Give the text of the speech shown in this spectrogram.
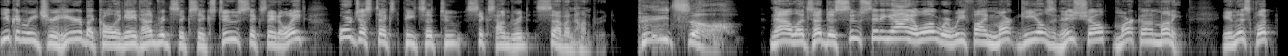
You can reach her here by calling 800 662 6808 or just text pizza to 600 700. Pizza. Now let's head to Sioux City, Iowa, where we find Mark Giels and his show, Mark on Money. In this clip,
